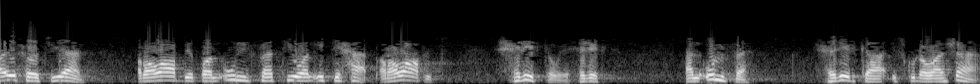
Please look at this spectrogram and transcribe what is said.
ay u xoojiyaan. Rawaabit alulfati walitixaad rawaabit. Xidhiidhka wey xidhiidhka. Alulfa xidhiidhka isku dhowaanshaha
